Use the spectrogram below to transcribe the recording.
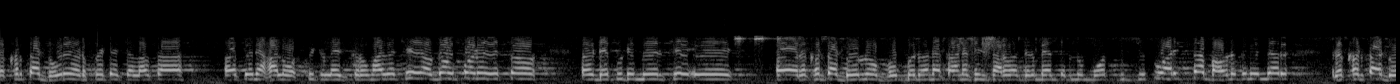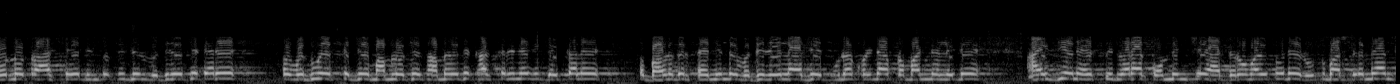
રખડતા ઢોરે અડફેટે ચલાવતા તેને હાલ હોસ્પિટલાઇઝ કરવામાં આવ્યા છે. અગાઉ પણ એક ડેપ્યુટી મેયર છે એ રખડતા ઢોરનો ભોગ બનવાના કારણેથી સારવાર દરમિયાન તેમનું મોત નીપજ્યું હતું. આ રીતના ભાવનગરની અંદર રખડતા ઢોરનો ત્રાસ છે દિન વધી રહ્યો છે. ત્યારે વધુ એક જે મામલો છે, સામે છે, ખાસ કરીને ગઈકાલે ભાવનગર શહેરની અંદર વધી રહેલા જે ગુનાખોરીના પ્રમાણને લઈને આઈજી અને એસપી દ્વારા કોમ્બિંગ છે હાથ ધરવામાં આવ્યું હતું અને ઋતુમાસ દરમિયાન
